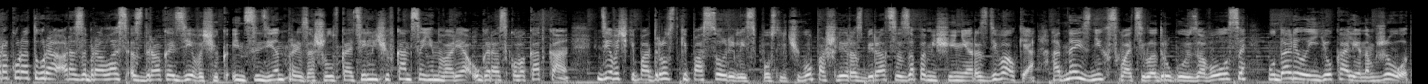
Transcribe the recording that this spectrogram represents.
Прокуратура разобралась с дракой девочек. Инцидент произошел в Котельниче в конце января у городского катка. Девочки-подростки поссорились, после чего пошли разбираться за помещение раздевалки. Одна из них схватила другую за волосы, ударила ее коленом в живот.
